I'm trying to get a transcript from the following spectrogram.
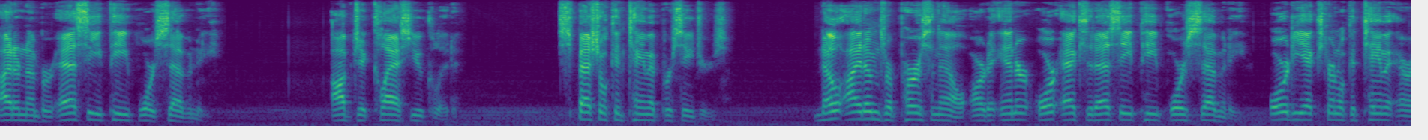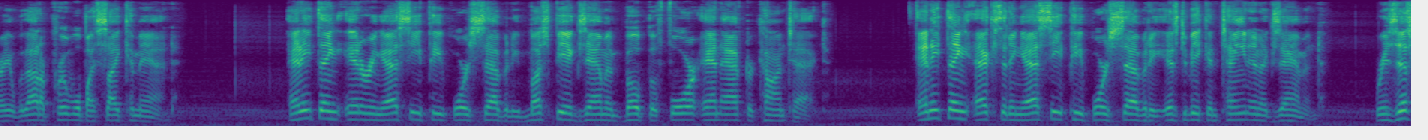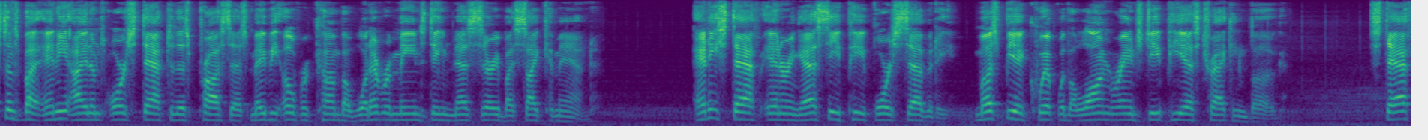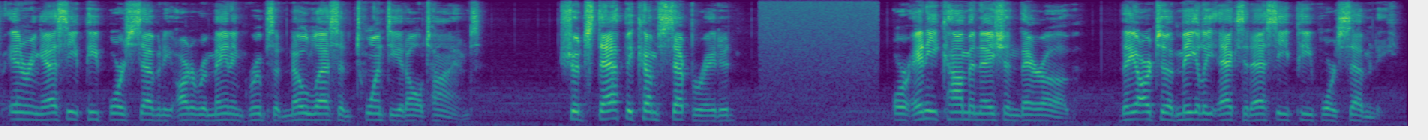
Item Number SCP-470 Object Class Euclid Special Containment Procedures No items or personnel are to enter or exit SCP-470 or the external containment area without approval by Site Command. Anything entering SCP-470 must be examined both before and after contact. Anything exiting SCP-470 is to be contained and examined. Resistance by any items or staff to this process may be overcome by whatever means deemed necessary by Site Command. Any staff entering SCP-470 must be equipped with a long-range GPS tracking bug. Staff entering SCP-470 are to remain in groups of no less than 20 at all times. Should staff become separated, or any combination thereof, they are to immediately exit SCP-470.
